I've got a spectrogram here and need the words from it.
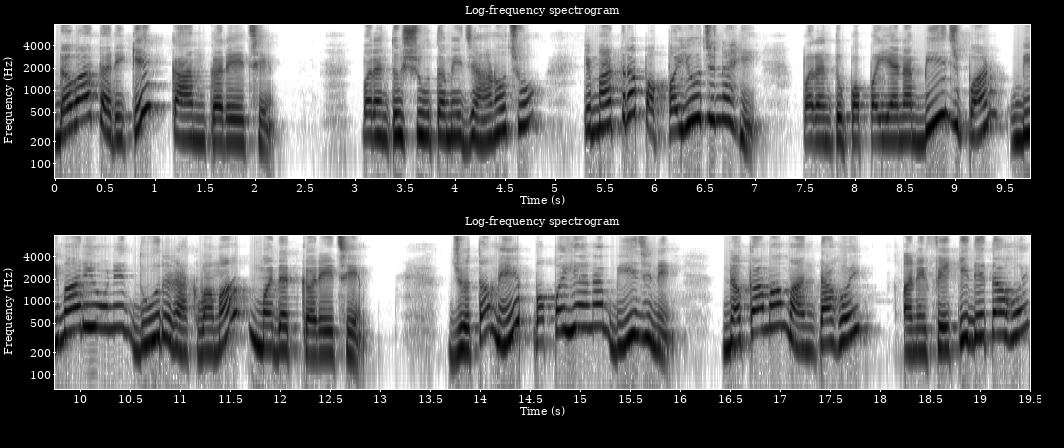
દવા તરીકે કામ કરે છે. પરંતુ શું તમે જાણો છો કે માત્ર પપૈયું જ નહીં, પરંતુ પપૈયાના બીજ પણ બીમારીઓને દૂર રાખવામાં મદદ કરે છે. જો તમે પપૈયાના બીજને નકામા માનતા હોય અને ફેંકી દેતા હોય,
